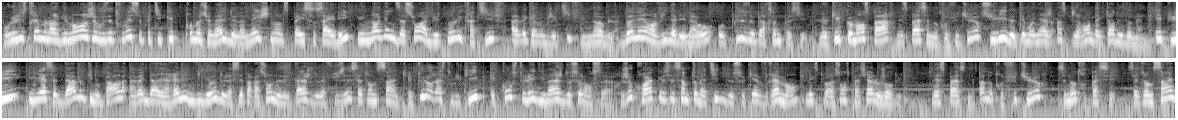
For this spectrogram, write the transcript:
Pour illustrer mon argument, je vous ai trouvé ce petit clip promotionnel de la National Space Society, une organisation à but non lucratif avec un objectif noble, donner envie d'aller là-haut au plus de personnes possible. Le clip commence par « L'espace est notre futur », suivi de témoignages inspirants d'acteurs du domaine. Et puis, il y a cette dame qui nous parle avec derrière elle une vidéo de la séparation des étages de la fusée Saturn V, et tout le reste du clip est constellé d'images de ce lanceur. Je crois que c'est symptomatique de ce qu'est vraiment l'exploration spatiale aujourd'hui. L'espace n'est pas notre futur, c'est notre passé. Saturn V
